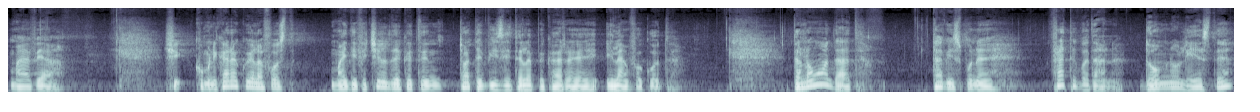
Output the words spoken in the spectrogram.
mai avea. Și comunicarea cu el a fost mai dificilă decât în toate vizitele pe care i le-am făcut. Dar la un moment dat, Tavi spune, frate Vădan, Domnul este?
